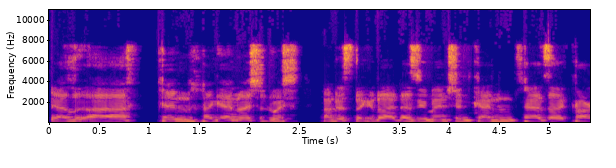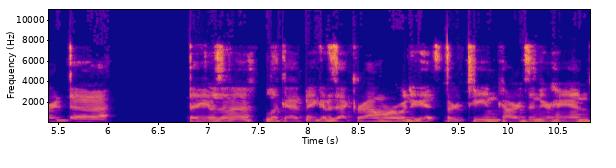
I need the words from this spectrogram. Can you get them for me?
Yeah, uh, Ken again. I should wish. I'm just thinking that as you mentioned, Ken has a card uh, that he was gonna look at making his deck around where when you get 13 cards in your hand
